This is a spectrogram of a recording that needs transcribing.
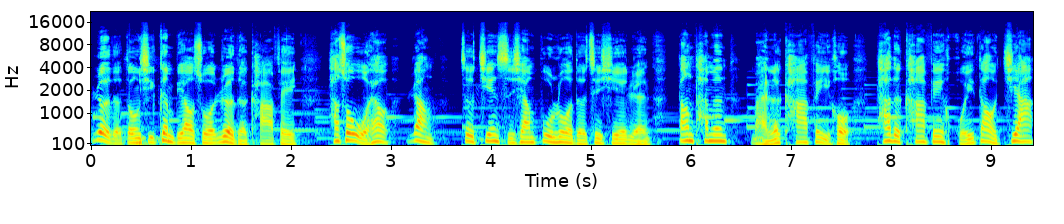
热的东西，更不要说热的咖啡。他说，我要让这坚持乡部落的这些人，当他们买了咖啡以后，他的咖啡回到家，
